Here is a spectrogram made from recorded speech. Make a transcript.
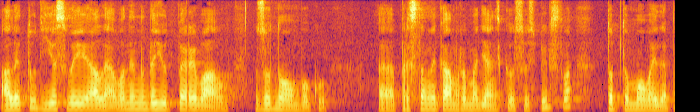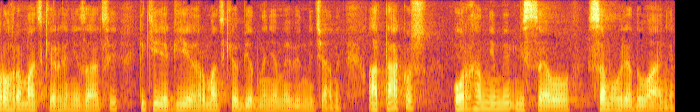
але тут є свої але. Вони надають перевагу з одного боку е, представникам громадянського суспільства, тобто мова йде про громадські організації, такі як є громадське об'єднання Ми Вінничани, а також органами місцевого самоврядування.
